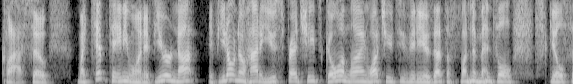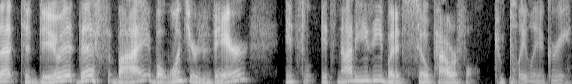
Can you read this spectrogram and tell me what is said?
class. So my tip to anyone, if you're not, if you don't know how to use spreadsheets, go online, watch YouTube videos. That's a fundamental skill set to do it this by. But once you're there, it's it's not easy, but it's so powerful. Completely agree.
